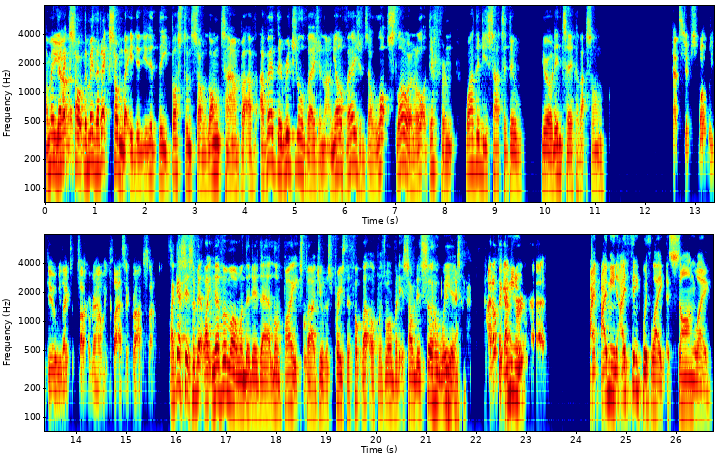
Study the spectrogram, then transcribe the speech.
I mean, Yeah. the next song, I mean, the next song that you did, you did the Boston song "Long Time," but I've I've heard the original version, that, and your version's a lot slower and a lot different. Why did you decide to do your own intake of that song? that's just what we do. We like to fuck around with classic rock songs. I guess it's a bit like Nevermore when they did uh, "Love Bites" by Judas Priest. They fucked that up as well, but it sounded so weird. I don't think I I've mean- heard that. I I mean I think with like a song like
